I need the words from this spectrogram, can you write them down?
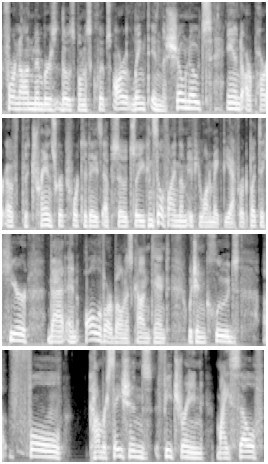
For non members, those bonus clips are linked in the show notes and are part of the transcript for today's episode, so you can still find them if you want to make the effort. But to hear that and all of our bonus content, which includes uh, full conversations featuring myself,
